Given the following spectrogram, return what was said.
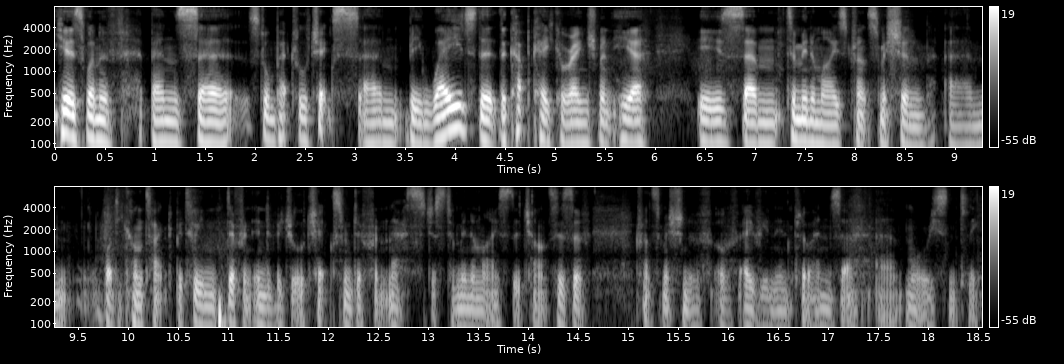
here's one of Ben's uh, storm petrel chicks um, being weighed. The the cupcake arrangement here is um, to minimise transmission, um, body contact between different individual chicks from different nests, just to minimise the chances of transmission of, of avian influenza uh, more recently.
